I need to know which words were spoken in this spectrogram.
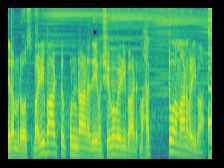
நிறம் ரோஸ். வழிபாட்டுக்குண்டான தெய்வம் சிவ வழிபாடு மகத்துவமான வழிபாடு.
